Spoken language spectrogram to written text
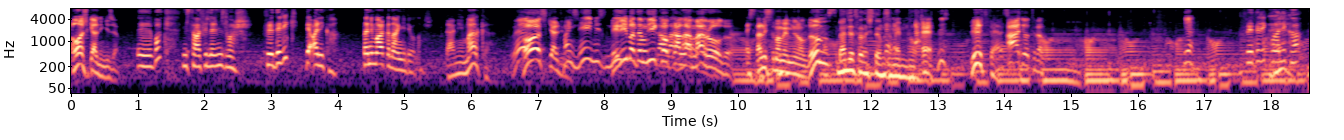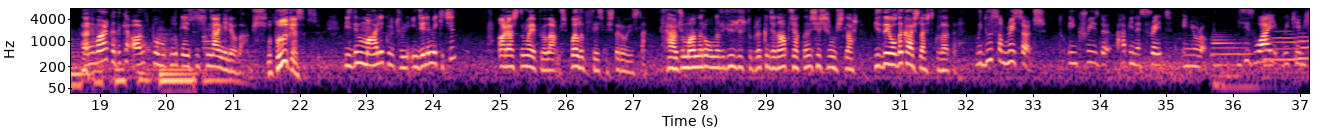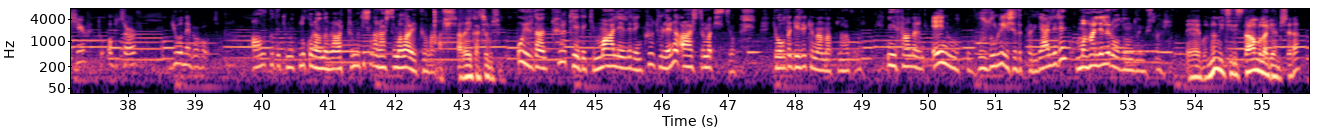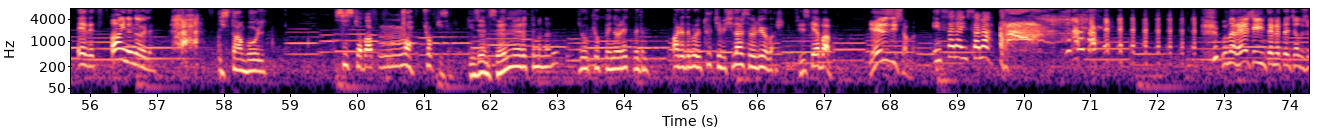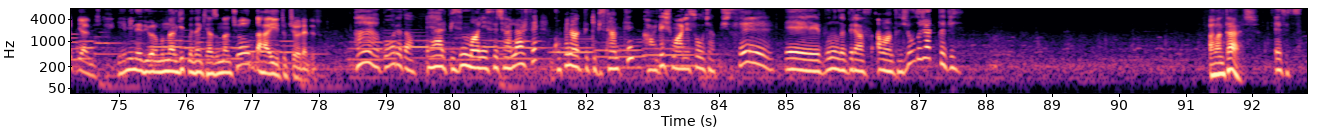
Hoş geldin Gizem. Ee, bak misafirlerimiz var. Frederik ve Anika. Danimarka'dan geliyorlar. Danimarka. Hoş geldiniz. My name is Benim adım Niko Kallamaroğlu. Tanıştığıma memnun oldum. Ben de tanıştığımıza memnun oldum. Evet. Lütfen. Hadi oturalım. Yeah. Frederik ve Anika Danimarka'daki Avrupa Mutluluk Enstitüsü'nden geliyorlarmış. Mutluluk Enstitüsü. Bizim mahalle kültürünü incelemek için araştırma yapıyorlarmış. Balık'ı seçmişler o yüzden. Tercümanları onları yüzüstü bırakınca ne yapacaklarını şaşırmışlar. Biz de yolda karşılaştık zaten. we do some research to increase the happiness rate in Europe. This is why we came here to observe your neighborhood. Avrupa'daki mutluluk oranlarını arttırmak için araştırmalar yapıyorlarmış. Arayı kaçırmışım. Bu yüzden Türkiye'deki mahallelerin kültürlerini araştırmak istiyorlar. Yolda gelirken anlattılar bunu. İnsanların en mutlu, huzurlu yaşadıkları yerlerin mahalleler olduğunu duymuşlar. Ee, bunun için İstanbul'a gelmişler ha. Evet, aynen öyle. İstanbul. Sis kebap. muah, Çok güzel. Gizem sen mi öğrettin bunları? Yok yok ben öğretmedim. Arada böyle Türkçe bir şeyler söylüyorlar. Siz kebap. Yeriz inşallah. Insala, insala. Bunlar her şey internetten çalışıp gelmiş. Yemin ediyorum bunlar gitmeden Kazım'dan çok daha iyi Türkçe öğrenir. Ha bu arada eğer bizim mahalleyi seçerlerse Kopenhag'daki bir semtin kardeş mahallesi olacakmışız. Ee, bunun da biraz avantajı olacak tabii. Avantaj. Evet.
